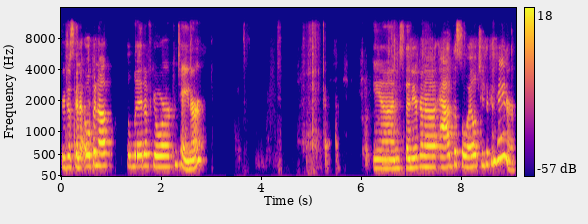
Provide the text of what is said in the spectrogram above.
you're just gonna open up the lid of your container. And then you're gonna add the soil to the container.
